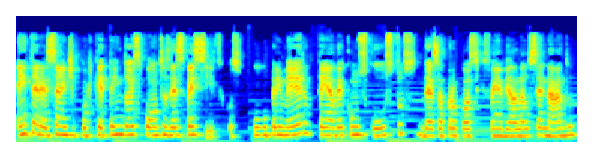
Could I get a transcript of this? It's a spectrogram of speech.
é interessante porque tem dois pontos específicos. O primeiro tem a ver com os custos dessa proposta que foi enviada ao Senado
